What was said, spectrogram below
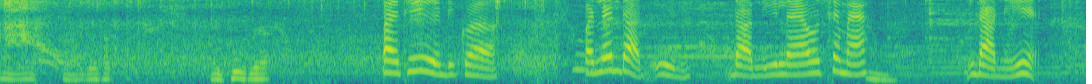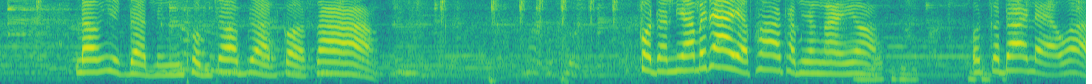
นี่เลยสายด้วยครับ ไม่พูดเลย ไปที่อื่นดีกว่า ไปเล่นด่านอื่น ด่านนี้แล้วใช่ไหมอืมด่านนี้แล้วอีกด่านหนึ่งผมชอบด่านก่อสร้าง กดอันเนี้ยไม่ได้อะพ่อทำยังไงอะล็อกไปเลยอดก็ได้แล้วอะ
